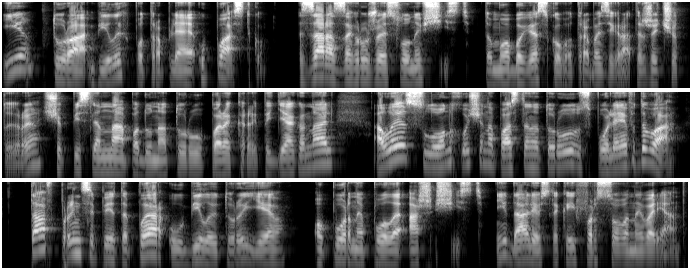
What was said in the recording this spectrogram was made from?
і тура білих потрапляє у пастку. Зараз загрожує слон F6, тому обов'язково треба зіграти G4, щоб після нападу на туру перекрити діагональ, але слон хоче напасти на туру з поля F2. Та, в принципі, тепер у білої тури є опорне поле H6. І далі ось такий форсований варіант.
